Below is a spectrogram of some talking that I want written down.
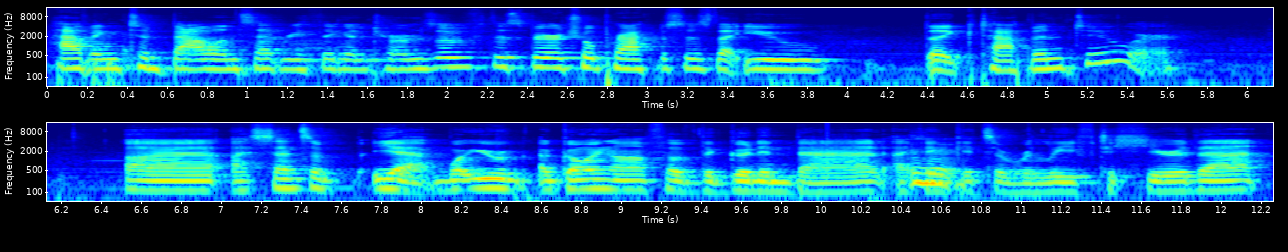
having to balance everything in terms of the spiritual practices that you like tap into or Uh, a sense of yeah, what you're going off of the good and bad. I think Mm-hmm. it's a relief to hear that.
